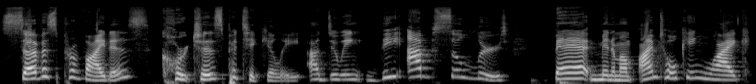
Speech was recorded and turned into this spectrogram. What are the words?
service providers, coaches particularly, are doing the absolute bare minimum. I'm talking like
